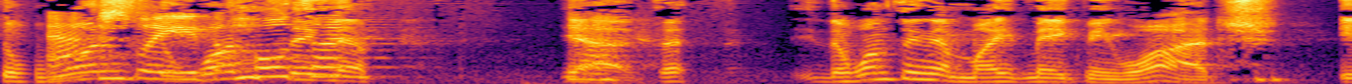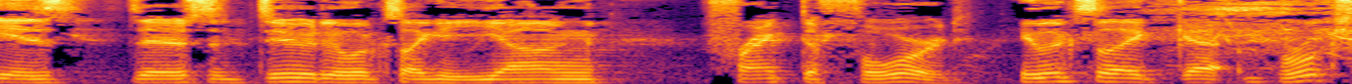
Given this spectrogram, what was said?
The one, Ashley the the, whole thing time. that, yeah, Yeah. that- the one thing that might make me watch is there's a dude who looks like a young Frank Deford. He looks like uh, Brooks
